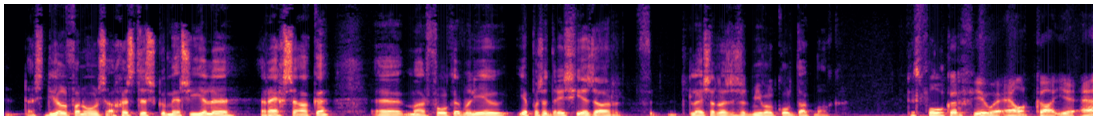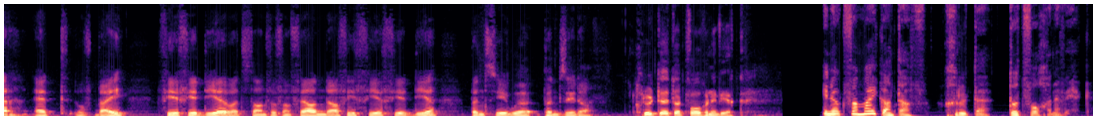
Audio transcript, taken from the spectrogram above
Dit's deel van ons Augustus kommersiële regsaake. Uh, maar Volker, wil jy jou e-posadres gee as daar luisteraars is wat my wil kontak maak? Dis Volker V O L K E R @ of by VVD wat staan vir van Velden Duffy VVD www.co.za. Groete tot volgende week. En ook van my kant af, groete tot volgende week.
